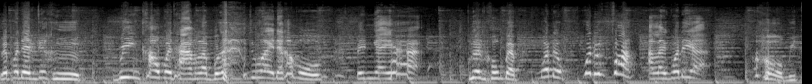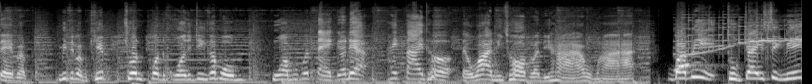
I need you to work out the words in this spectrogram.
และประเด็นก็คือวิ่งเข้าไปทางระเบิดด้วยนะครับผม เป็นไงฮะ เพื่อนคงแบบ what the what the fuck อะไรวะเนี่ยโอ้โหมีแต่แบบมีแต่แบบคลิปชวนปวดหัวจริงๆครับผม หัวผมก็แตกแล้วเนี่ยให้ตายเถอะ แต่ว่าอันนี้ชอบอันนี้หาครับผมหาฮะบาร์บี้ถูกใจสิ่งนี้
